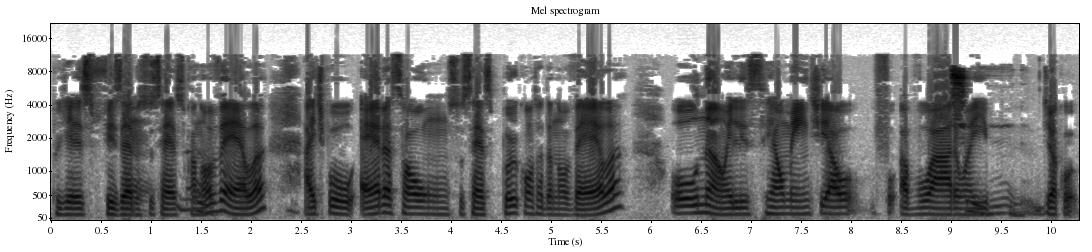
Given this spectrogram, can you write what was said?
Porque eles fizeram é, sucesso não. com a novela. Aí, tipo, era só um sucesso por conta da novela. Ou não, eles realmente ao, voaram Sim, aí de, com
